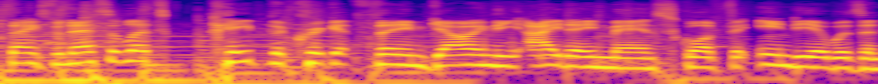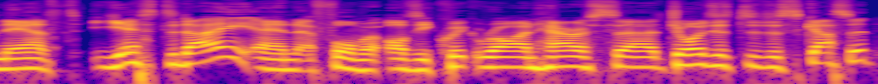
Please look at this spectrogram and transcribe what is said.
Thanks, Vanessa. Let's keep the cricket theme going. The 18 man squad for India was announced yesterday, and former Aussie quick Ryan Harris uh, joins us to discuss it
